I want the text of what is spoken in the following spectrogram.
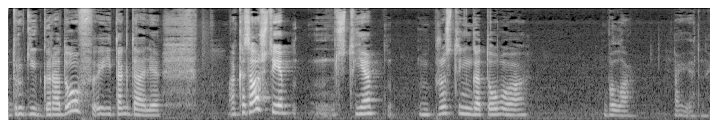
других городов и так далее. Оказалось, что я что я просто не готова была, наверное.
